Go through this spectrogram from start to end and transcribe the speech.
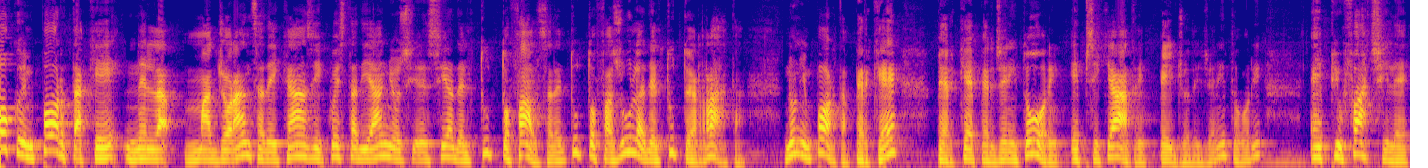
Poco importa che nella maggioranza dei casi questa diagnosi sia del tutto falsa, del tutto fasulla e del tutto errata. Non importa perché? Perché per genitori e psichiatri, peggio dei genitori, è più facile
